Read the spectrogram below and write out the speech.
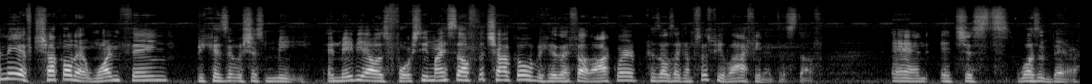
may have chuckled at one thing because it was just me. And maybe I was forcing myself to chuckle because I felt awkward because I was like, I'm supposed to be laughing at this stuff. And it just wasn't there.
